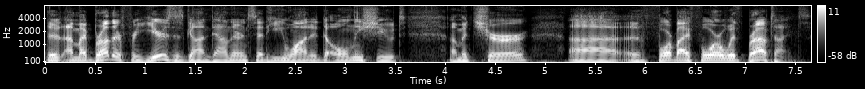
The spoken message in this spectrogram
There, uh, my brother, for years, has gone down there and said he wanted to only shoot a mature uh, four by four with brow tines.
